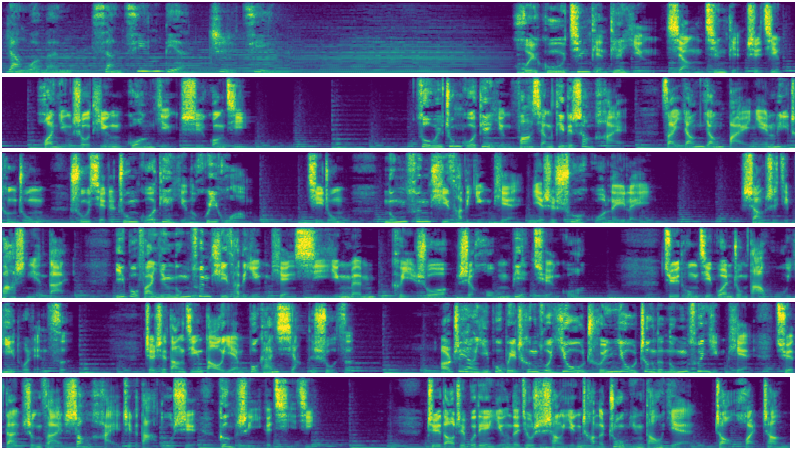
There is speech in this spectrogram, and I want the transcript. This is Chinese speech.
让我们向经典致敬。回顾经典电影，向经典致敬。欢迎收听《光影时光机》。作为中国电影发祥地的上海，在洋洋百年历程中，书写着中国电影的辉煌。其中，农村题材的影片也是硕果累累。上世纪八十年代，一部反映农村题材的影片《喜盈门》可以说是红遍全国，据统计，观众达五亿多人次，这是当今导演不敢想的数字。而这样一部被称作又纯又正的农村影片，却诞生在上海这个大都市，更是一个奇迹。指导这部电影的就是上影厂的著名导演赵焕章。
